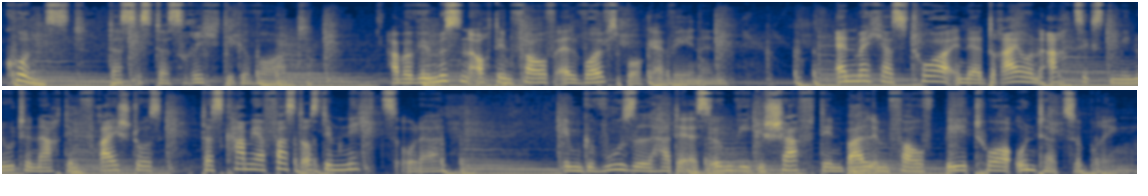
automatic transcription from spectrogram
Kunst, das ist das richtige Wort. Aber wir müssen auch den VfL Wolfsburg erwähnen. Enmechers Tor in der 83. Minute nach dem Freistoß, das kam ja fast aus dem Nichts, oder? Im Gewusel hat er es irgendwie geschafft, den Ball im VfB-Tor unterzubringen.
